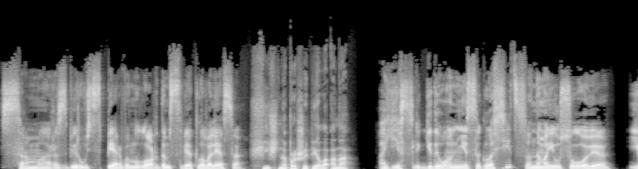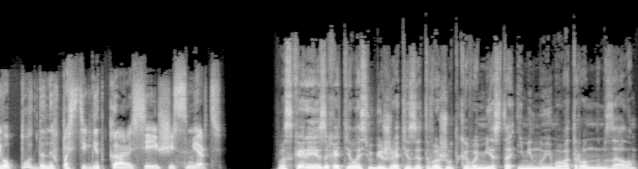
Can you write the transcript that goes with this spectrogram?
«Сама разберусь с первым лордом Светлого леса», — хищно прошипела она. «А если Гидеон не согласится на мои условия, его подданных постигнет кара, сеющей смерть». Поскорее захотелось убежать из этого жуткого места, именуемого тронным залом.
